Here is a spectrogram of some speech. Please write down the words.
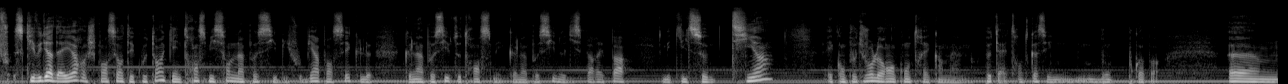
ce qui veut dire d'ailleurs, je pensais en t'écoutant, qu'il y a une transmission de l'impossible. Il faut bien penser que l'impossible se transmet, que l'impossible ne disparaît pas, mais qu'il se tient et qu'on peut toujours le rencontrer quand même. Peut-être, en tout cas, c'est une... bon, pourquoi pas. Euh,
